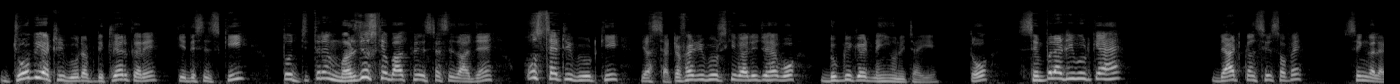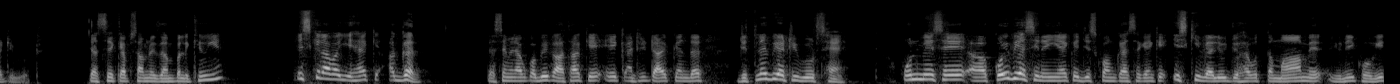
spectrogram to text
جو بھی ایٹریبیوٹ آپ ڈکلیئر کریں کہ دس از کی تو جتنے مرضی اس کے بعد پھر اسٹیسز آ جائیں، اس ایٹریبیوٹ کی یا سیٹ آف ایٹریبیوٹ کی ویلو جو ہے وہ ڈپلیکیٹ نہیں ہونی چاہیے۔ تو سمپل ایٹریبیوٹ کیا ہے؟ That consist of a single attribute جیسے کہ آپ سامنے ایگزامپل لکھی ہوئی ہیں۔ اس کے علاوہ یہ ہے کہ اگر، جیسے میں نے آپ کو ابھی کہا تھا کہ ایک اینٹی ٹائپ کے اندر جتنے بھی ایٹریبیوٹس ہیں ان میں سے کوئی بھی ایسی نہیں ہے کہ جس کو ہم کہہ سکیں کہ اس کی ویلو جو ہے وہ تمام یونیک ہوگی۔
